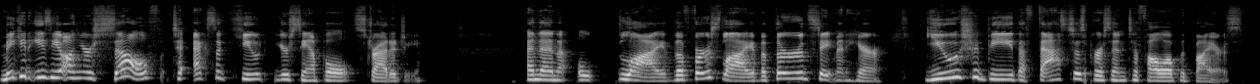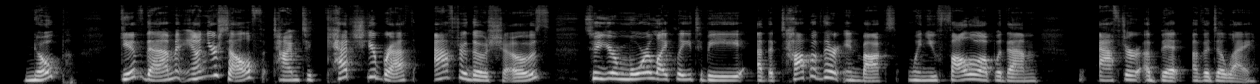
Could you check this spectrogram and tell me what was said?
Make it easy on yourself to execute your sample strategy. And then lie, the first lie, the third statement here. you should be the fastest person to follow up with buyers. Nope. Give them and yourself time to catch your breath after those shows so you're more likely to be at the top of their inbox when you follow up with them after a bit of a delay.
